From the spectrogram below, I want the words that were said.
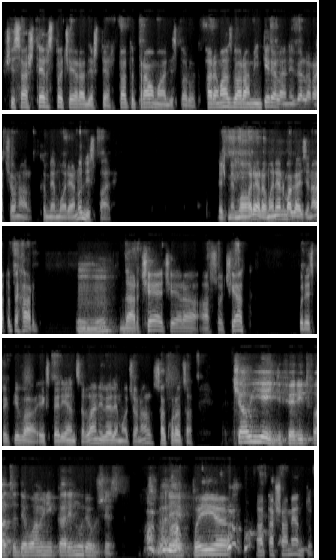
și s-a șters tot ce era de șters. Toată trauma a dispărut. A rămas doar amintirea la nivel rațional, că memoria nu dispare. Deci memoria rămâne înmagazinată pe hard. Mhm. Dar ceea ce era asociat cu respectiva experiență la nivel emoțional s-a curățat. Ce au ei diferit față de oamenii care nu reușesc? Care... Păi uh, atașamentul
